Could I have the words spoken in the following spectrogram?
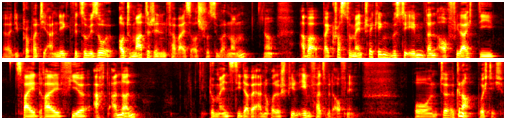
äh, die Property anlegt, wird sowieso automatisch in den Verweisausschluss übernommen. Ja? Aber bei Cross-Domain-Tracking müsst ihr eben dann auch vielleicht die zwei, drei, vier, acht anderen Domains, die dabei eine Rolle spielen, ebenfalls mit aufnehmen. Und äh, genau, richtig.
